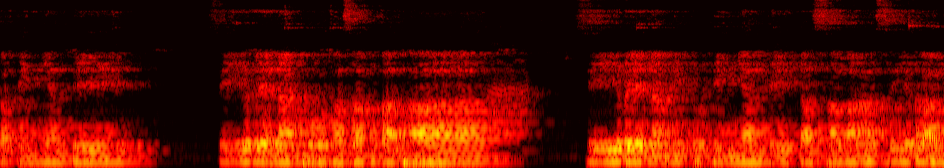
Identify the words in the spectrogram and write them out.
ปฏิญญนติสีเรนะโภคสัมปทา සීලේන නිපුතිඤ්ඤන්තේ තස්සමා සීලං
